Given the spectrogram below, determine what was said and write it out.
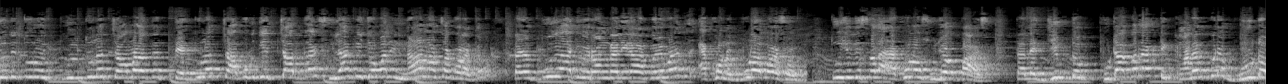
যদি তোর ওই তুলতুলের চামড়াতে তেঁতুলের চাবুক দিয়ে চাপ গায়ে শিলাকি জবানি না নাচা করাতো, তাহলে তুই আজ ওই রংডালি গেলা করে বেড়াস, এখনও বুড়া বয়স অবধি। তুই যদি সালা এখনও সুযোগ পাস, তাহলে জিপটো ফুটা করে একটি কানের করে বুড়োটা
